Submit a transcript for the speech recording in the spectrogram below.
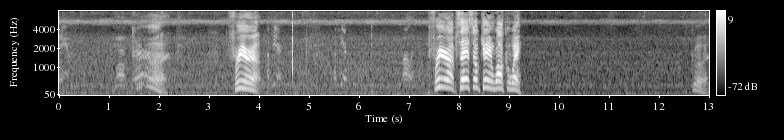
down. Good. Free her up. Up here. Up here. Molly. Free her up. Say it's okay and walk away. Good.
